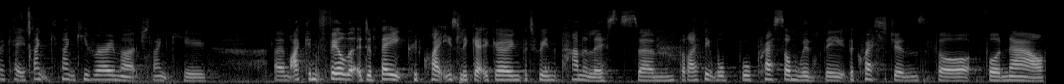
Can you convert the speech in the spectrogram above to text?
okay, thank, thank you very much. Thank you. Um, I can feel that a debate could quite easily get going between the panelists, um, but I think we'll, we'll press on with the, the questions for, for now.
